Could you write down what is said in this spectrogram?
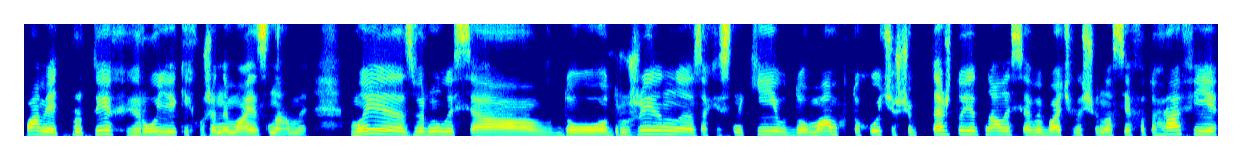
пам'ять про тих героїв, яких вже немає з нами. Ми звернулися до дружин, захисників, до мам, хто хоче, щоб теж доєдналися. Ви бачили, що у нас є фотографії.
